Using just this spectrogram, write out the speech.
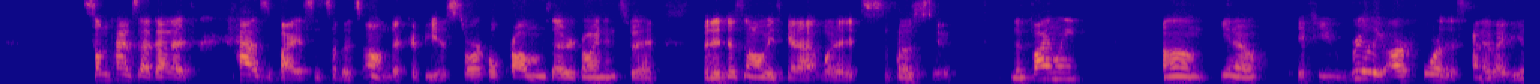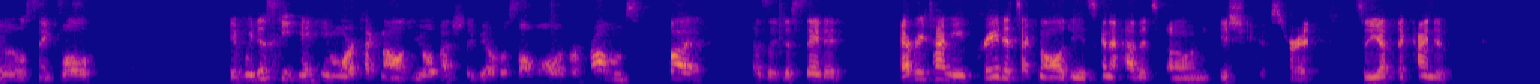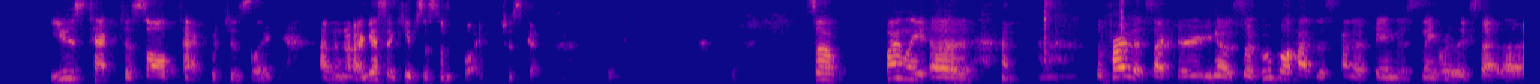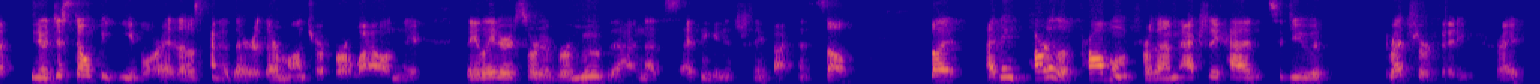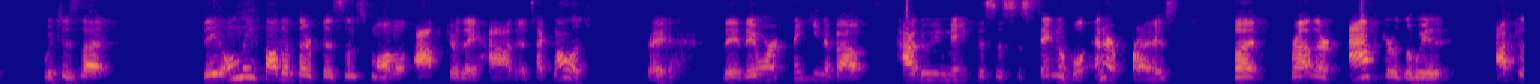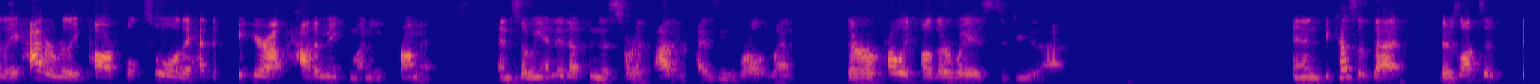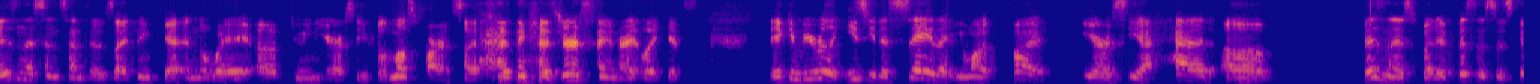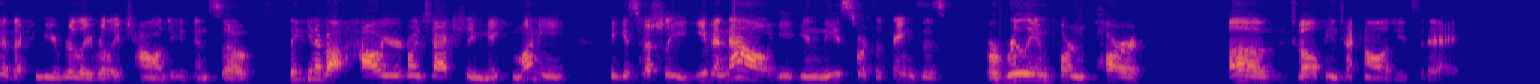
sometimes that data has biases of its own. There could be historical problems that are going into it, but it doesn't always get at what it's supposed to. And then finally, um, you know, if you really are for this kind of idea, you'll think, well, if we just keep making more technology, we'll eventually be able to solve all of our problems. But as I just stated, every time you create a technology, it's going to have its own issues, right? So you have to kind of use tech to solve tech, which is like, I don't know, I guess it keeps us employed, which is good. So finally, uh, the private sector, you know, so Google had this kind of famous thing where they said, uh, you know, just don't be evil, right? That was kind of their, their mantra for a while. And they, they later sort of removed that. And that's, I think, an interesting fact in itself. But I think part of the problem for them actually had to do with retrofitting, right? Which is that they only thought of their business model after they had a technology, right? They, they weren't thinking about how do we make this a sustainable enterprise, but rather after the way, after they had a really powerful tool, they had to figure out how to make money from it. And so we ended up in this sort of advertising world when there were probably other ways to do that. And because of that, there's lots of business incentives I think get in the way of doing ERC for the most part. So I think as you're saying, right, like it's it can be really easy to say that you want to put ERC ahead of business, but if business is good, that can be really, really challenging. And so thinking about how you're going to actually make money, I think especially even now in these sorts of things is a really important part of developing technology today.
